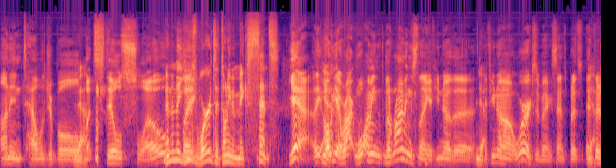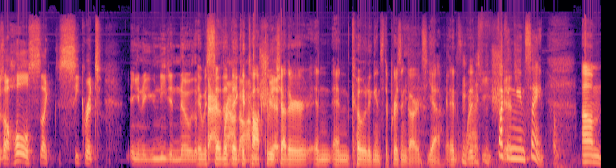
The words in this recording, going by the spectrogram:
unintelligible, Yeah. but still slow. and then they Like- use words that don't even make sense Yeah. like- Oh Yeah. yeah. Right. Well, I mean, the rhyming slang. If you know the, Yeah. if you know how it works, it makes sense. But it's, Yeah. if there's a whole like secret. You know, you need to know the. it was so that they could on talk to each other and, and code against the prison guards. Yeah, it's, it's wacky fucking insane. Um,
